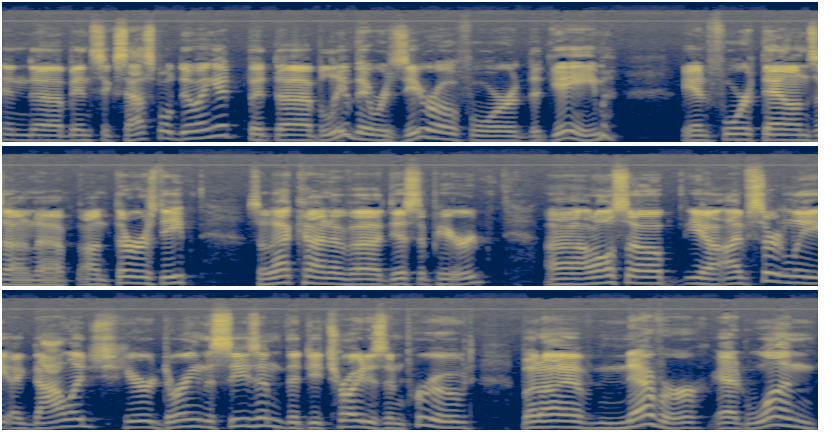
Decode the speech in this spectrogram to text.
and uh, been successful doing it, but uh, I believe they were zero for the game and fourth downs on uh, on Thursday, so that kind of uh, disappeared. Uh, also, yeah, I've certainly acknowledged here during the season that Detroit has improved, but I have never at one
